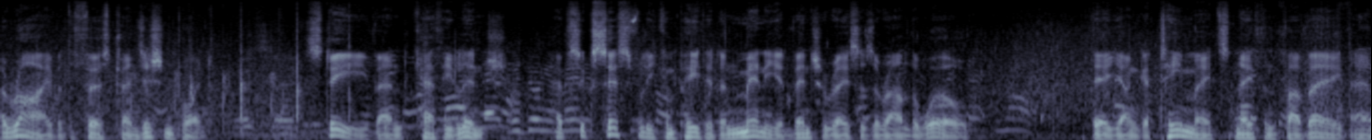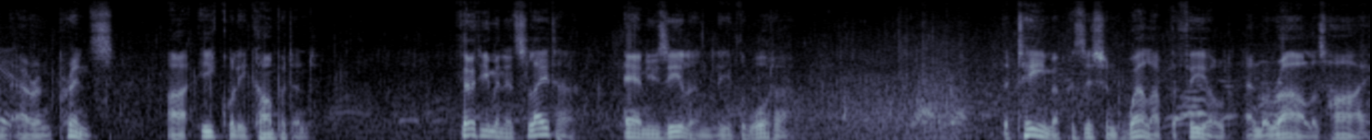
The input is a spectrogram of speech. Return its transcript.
arrive at the first transition point. Steve and Kathy Lynch have successfully competed in many adventure races around the world. Their younger teammates, Nathan Fa'avae and Aaron Prince, are equally competent. 30 minutes later, Air New Zealand leave the water. The team are positioned well up the field and morale is high.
